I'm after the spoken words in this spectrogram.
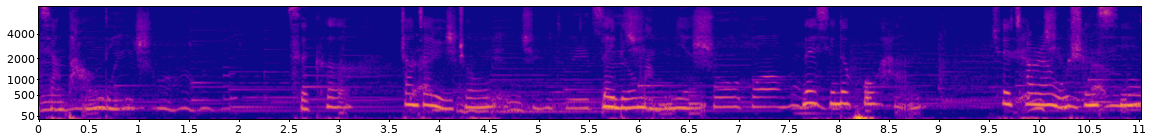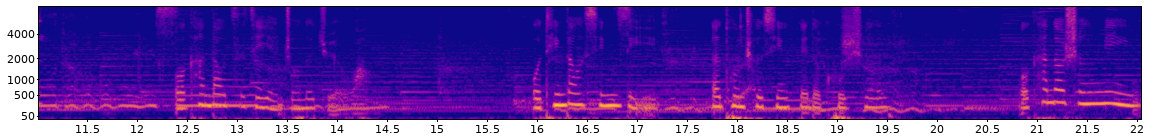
想逃离。此刻，站在雨中，泪流满面，内心的呼喊却悄然无声息。我看到自己眼中的绝望，我听到心底那痛彻心扉的哭声，我看到生命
